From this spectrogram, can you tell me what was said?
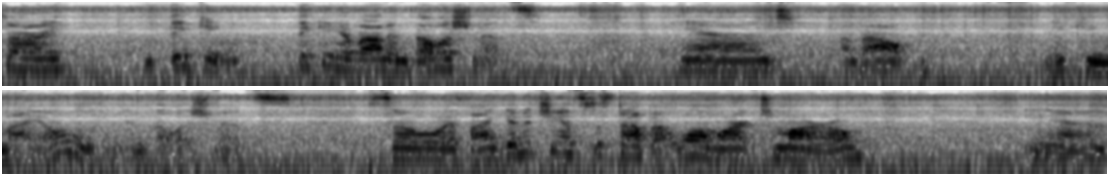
Sorry, I'm thinking. thinking about embellishments and about making my own embellishments. So if I get a chance to stop at Walmart tomorrow and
